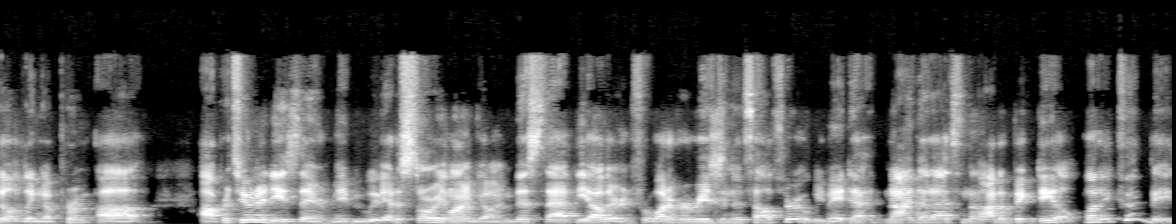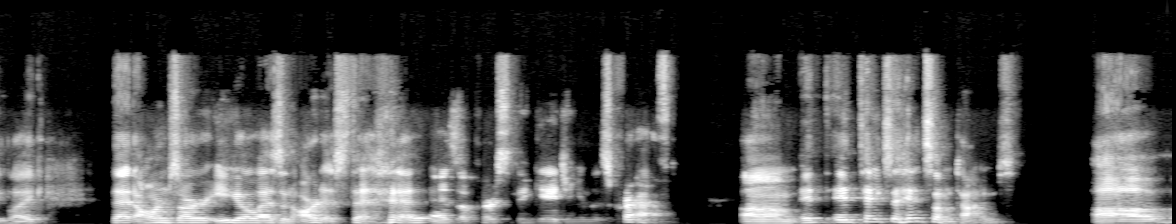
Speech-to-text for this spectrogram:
building up uh, opportunities there. Maybe we had a storyline going, this, that, the other, and for whatever reason it fell through. We may deny that that's not a big deal, but it could be. Like that arms our ego as an artist, as a person engaging in this craft. Um, it it takes a hit sometimes. Uh,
